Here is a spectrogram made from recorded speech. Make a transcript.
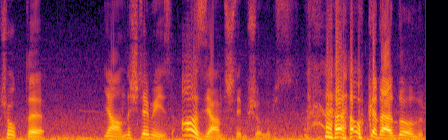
çok da yanlış demeyiz. Az yanlış demiş oluruz. o kadar da olur.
